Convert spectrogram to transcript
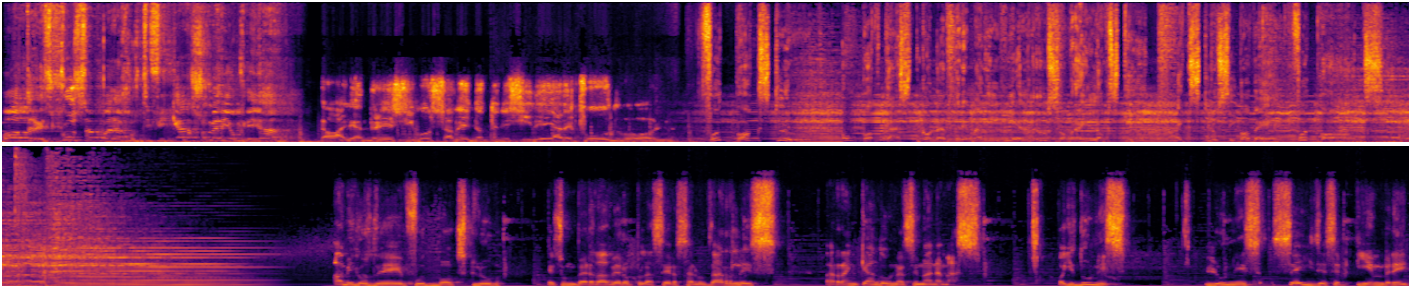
Otra excusa para justificar su mediocridad. Dale, Andrés, si vos sabés, no tenés idea de fútbol. Footbox Club, un podcast con André Marín y el ruso Brailovsky, exclusivo de Footbox. Amigos de Footbox Club, es un verdadero placer saludarles, arrancando una semana más. Hoy es lunes, lunes 6 de septiembre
